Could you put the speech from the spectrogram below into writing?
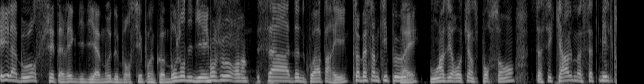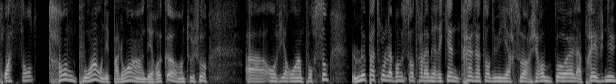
Et la bourse, c'est avec Didier Hameau de boursier.com. Bonjour Didier. Bonjour Romain. Ça donne quoi à Paris? Ça baisse un petit peu, Ouais. moins 0,15%. C'est assez calme, 7330 points. On n'est pas loin hein, des records, hein, toujours à environ 1%. Le patron de la Banque centrale américaine, très attendu hier soir, Jérôme Powell, a prévenu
